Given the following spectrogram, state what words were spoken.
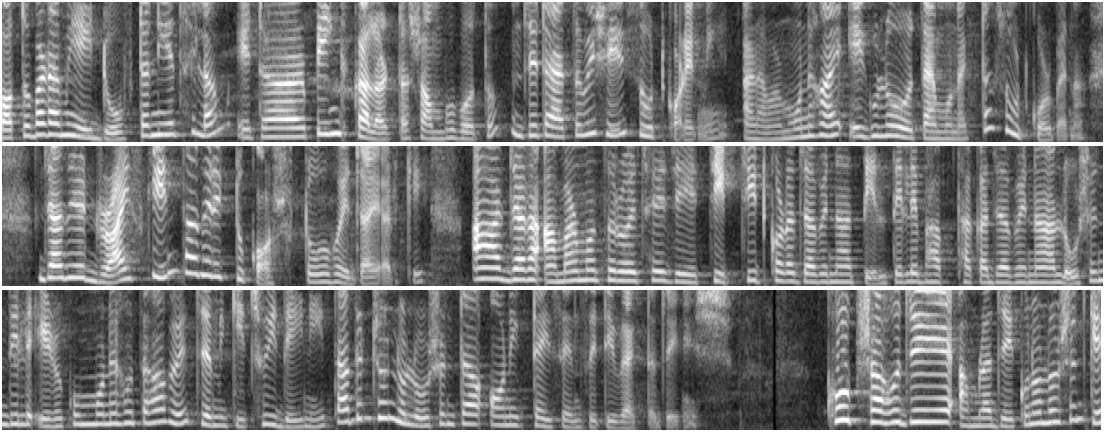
গতবার আমি এই ডোভটা নিয়েছিলাম, এটার পিঙ্ক কালারটা সম্ভবত, যেটা এত বেশি স্যুট করেনি। আর আমার মনে হয় এগুলো তেমন একটা স্যুট করবে না। যাদের ড্রাই স্কিন তাদের একটু কষ্ট হয়ে যায় আর কি। আর যারা আমার মতো রয়েছে যে চিটচিট করা যাবে না, তেল তেলে ভাব থাকা যাবে না লোশন দিলে এরকম মনে হতে হবে যে আমি কিছুই দেইনি, তাদের জন্য লোশনটা অনেকটাই সেন্সিটিভ একটা জিনিস। খুব সহজে আমরা যে কোনো লোশনকে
